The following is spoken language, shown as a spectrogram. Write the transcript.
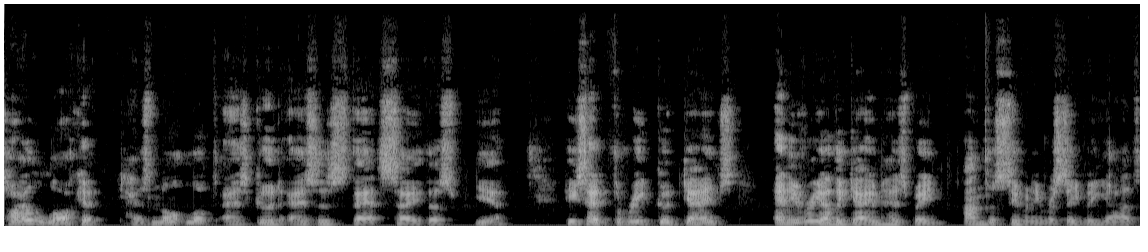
Tyler Lockett has not looked as good as his stats say this year. He's had three good games, and every other game has been under 70 receiving yards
